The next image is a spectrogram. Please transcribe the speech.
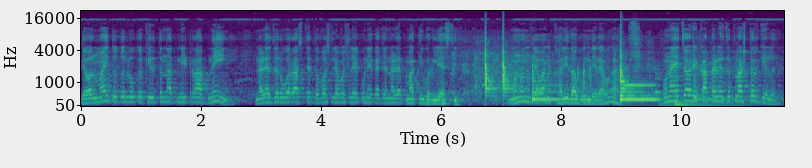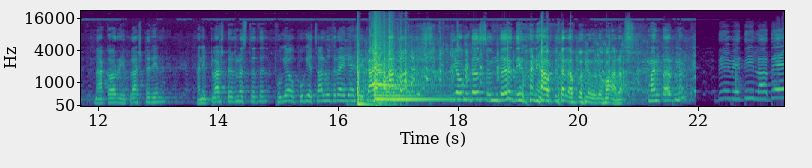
देवाला माहीत होतं लोक कीर्तनात नीट राहत नाही. नळ्या जर वर असत्या तर बसल्या बसल्या एकूण एकाच्या नळ्यात माती भरली असती. म्हणून देवानं खाली दाबून दिल्या बघा. पुन्हा याच्यावर हे कातड्याचं प्लास्टर केलं. नाकावर हे प्लास्टर आहे ना? आणि प्लास्टर नसतं तर फुग्यावर फुगे चालूच राहिले असते काय? एवढं सुंदर देवाने आपल्याला बनवलं मला म्हणतात ना देवे दिला दे.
